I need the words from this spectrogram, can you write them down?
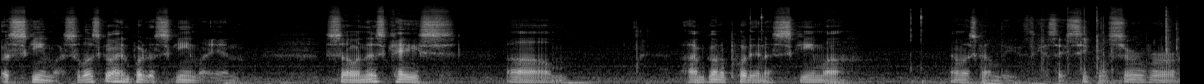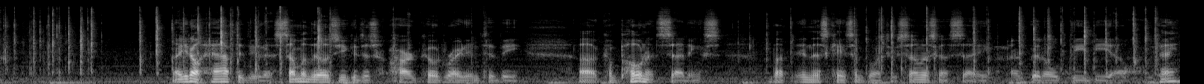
a schema. So let's go ahead and put a schema in. So in this case, um, I'm going to put in a schema. I'm just going to say SQL Server. Now you don't have to do this. Some of those you could just hard code right into the uh, component settings but in this case I'm going to. So I'm just going to say our good old DBO, okay?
